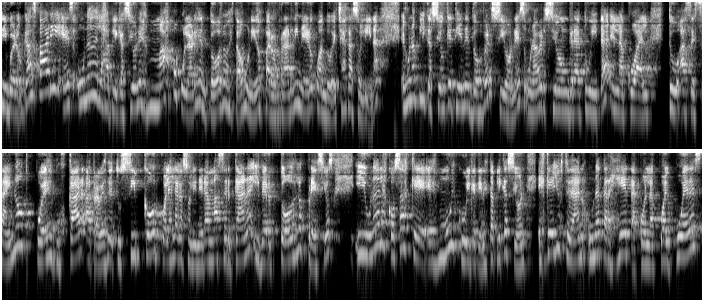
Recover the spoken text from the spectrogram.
Sí, bueno, Gas Buddy es una de las aplicaciones más populares en todos los Estados Unidos para ahorrar dinero cuando echas gasolina. Es una aplicación que tiene dos versiones, una versión gratuita en la cual tú haces sign up, puedes buscar a través de tu zip code cuál es la gasolinera más cercana y ver todos los precios. Y una de las cosas que es muy cool que tiene esta aplicación es que ellos te dan una tarjeta con la cual puedes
